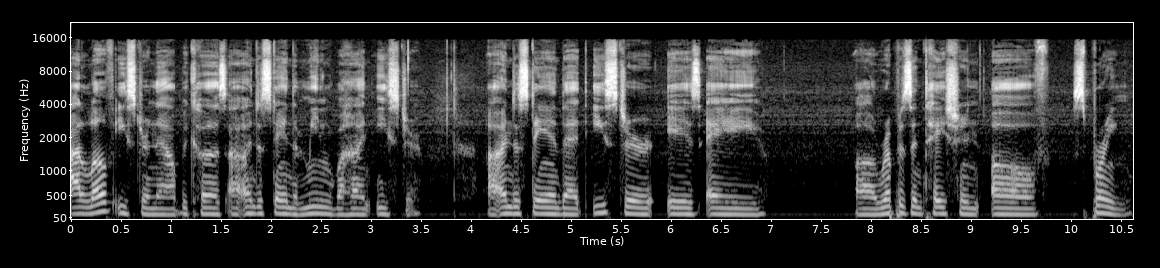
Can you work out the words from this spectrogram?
I love Easter now because I understand the meaning behind Easter. I understand that Easter is a uh, representation of spring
